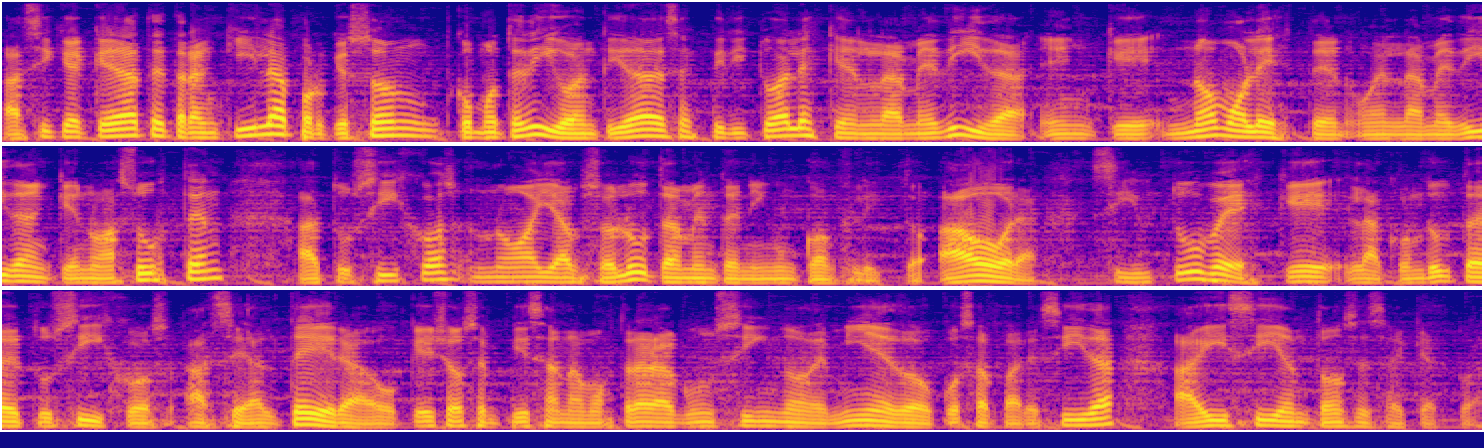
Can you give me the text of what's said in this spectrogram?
Así que quédate tranquila porque son, como te digo, entidades espirituales que en la medida en que no molesten o en la medida en que no asusten a tus hijos no hay absolutamente ningún conflicto. Ahora, si tú ves que la conducta de tus hijos se altera o que ellos a mostrar algún signo de miedo o cosa parecida, ahí sí entonces hay que actuar.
